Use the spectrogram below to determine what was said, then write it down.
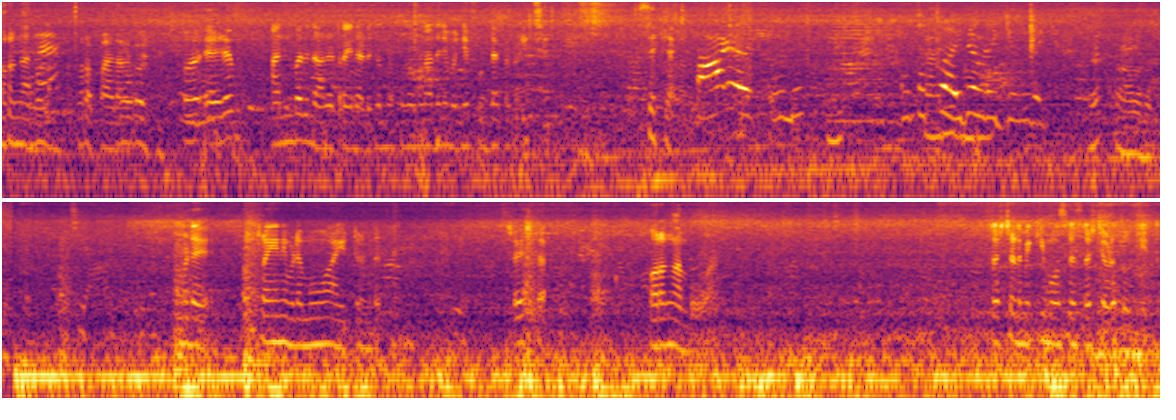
ഉറങ്ങാൻ പുറപ്പാടാണ് ഇപ്പോൾ ഏഴ് അൻപതിനാണ് ട്രെയിൻ എടുക്കുന്നത്. അപ്പോൾ നമ്മൾ അതിന് മുന്നേ ഫുഡൊക്കെ കഴിച്ച് സെറ്റായി. നമ്മുടെ ട്രെയിൻ ഇവിടെ മൂവ് ആയിട്ടുണ്ട്. ശ്രേഷ്ഠ ഉറങ്ങാൻ പോവാണ്. ശ്രേഷ്ഠയുടെ മിക്കി മൗസിലെ ശ്രേഷ്ഠ ഇവിടെ തൂക്കിയിട്ട്.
